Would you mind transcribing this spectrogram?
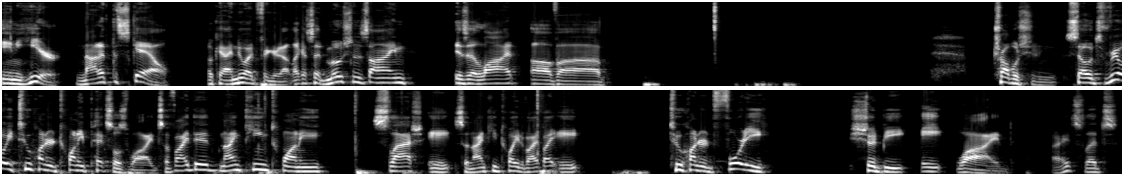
in here, not at the scale. Okay, I knew I'd figure it out. Like I said, motion design is a lot of uh, troubleshooting. So it's really 220 pixels wide. So if I did 1920 slash 8, so 1920 divided by 8, 240 should be 8 wide. All right, so let's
